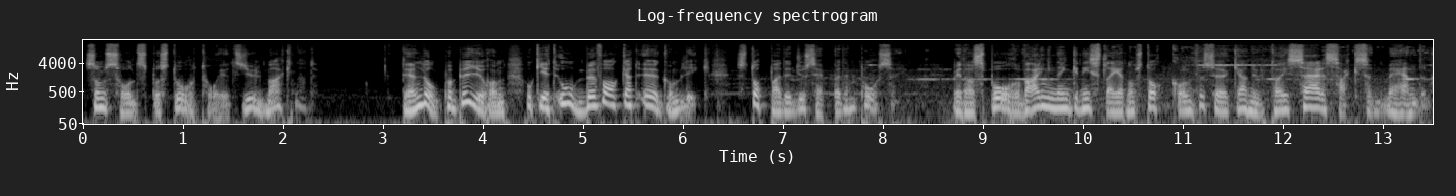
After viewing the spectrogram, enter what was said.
som sålts på Stortorgets julmarknad. Den låg på byrån och i ett obevakat ögonblick stoppade Giuseppe den på sig. Medan spårvagnen gnisslar genom Stockholm försöker han nu ta isär saxen med händerna.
